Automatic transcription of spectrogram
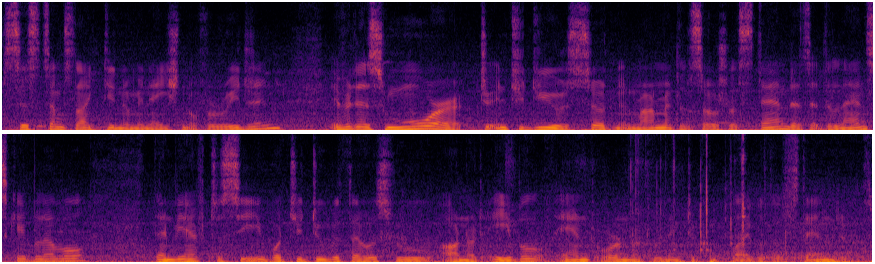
systems like denomination of origin. If it is more to introduce certain environmental social standards at the landscape level then we have to see what you do with those who are not able and or not willing to comply with those standards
